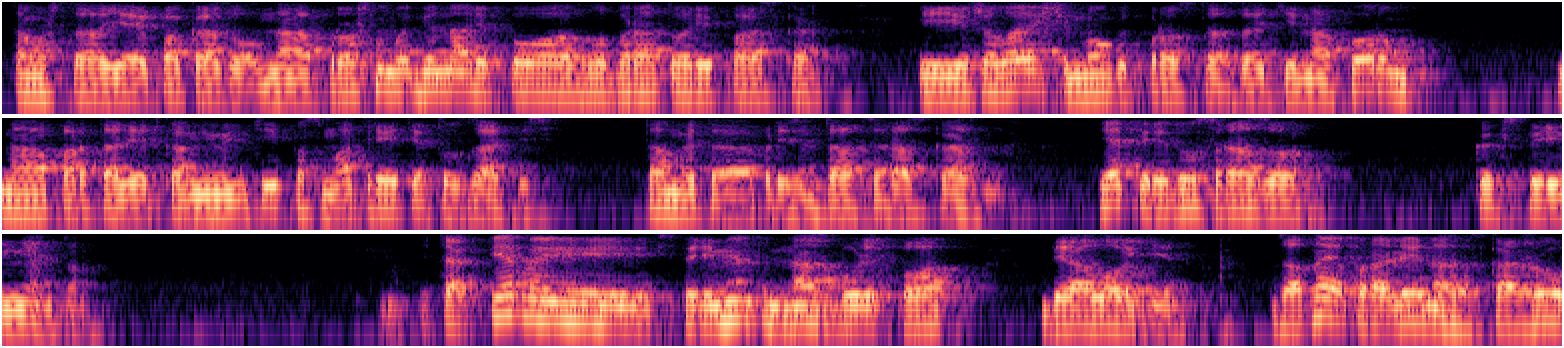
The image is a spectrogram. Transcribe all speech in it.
потому что я ее показывал на прошлом вебинаре по лаборатории Паска. И желающие могут просто зайти на форум на портале Community и посмотреть эту запись. Там эта презентация рассказана. Я перейду сразу к экспериментам. Итак, первый эксперимент у нас будет по биологии. Заодно я параллельно расскажу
